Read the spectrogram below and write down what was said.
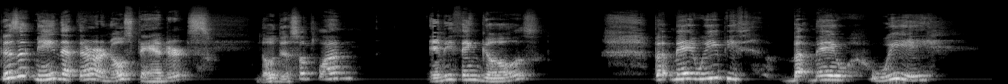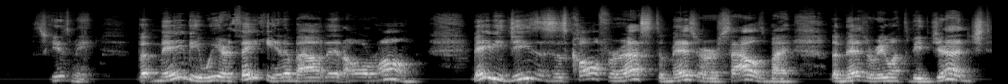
Does it mean that there are no standards, no discipline, anything goes? But may we be but may we, excuse me, but maybe we are thinking about it all wrong. Maybe Jesus' call for us to measure ourselves by the measure we want to be judged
